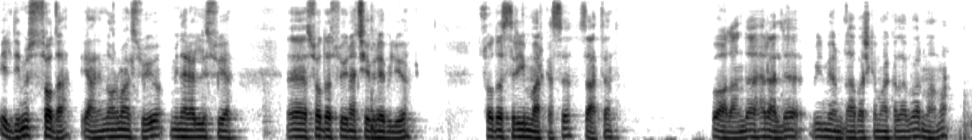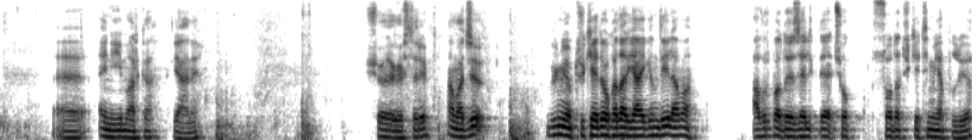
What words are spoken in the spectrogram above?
Bildiğimiz soda. Yani normal suyu mineralli suya e, soda suyuna çevirebiliyor. Soda Stream markası zaten. Bu alanda herhalde bilmiyorum daha başka markalar var mı ama e, en iyi marka yani. Şöyle göstereyim. Amacı bilmiyorum Türkiye'de o kadar yaygın değil ama Avrupa'da özellikle çok soda tüketimi yapılıyor.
